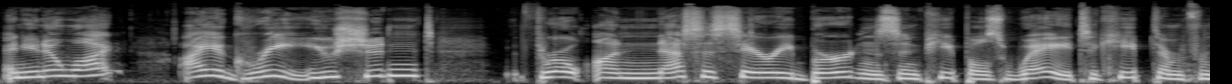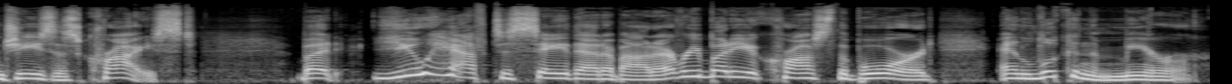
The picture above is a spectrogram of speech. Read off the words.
And you know what? I agree. You shouldn't throw unnecessary burdens in people's way to keep them from Jesus Christ. But you have to say that about everybody across the board and look in the mirror.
